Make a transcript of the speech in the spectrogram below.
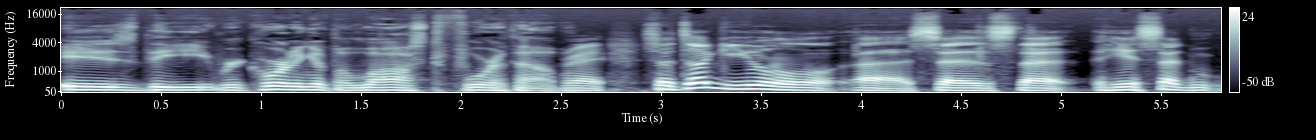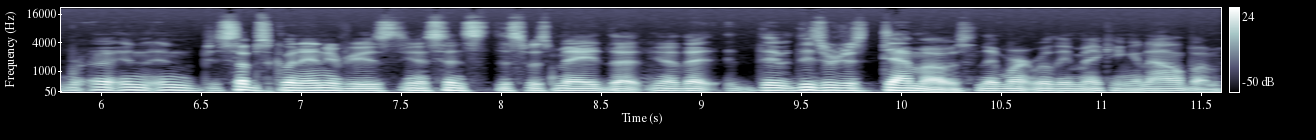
is the recording of the lost fourth album. Right. So Doug Yule uh, says that he has said in, in subsequent interviews, you know, since this was made, that you know that th- these are just demos and they weren't really making an album.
